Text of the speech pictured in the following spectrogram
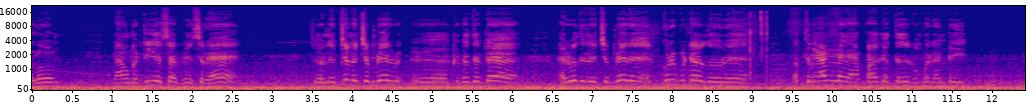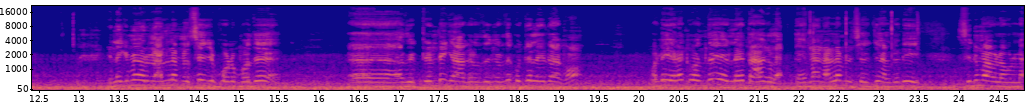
ஹலோ நான் உங்கள் டிஎஸ்ஆர் பேசுகிறேன் ஸோ லட்சம் லட்சம் பேர் கிட்டத்தட்ட அறுபது லட்சம் பேர் குறிப்பிட்ட அது ஒரு பத்து நாளில் பார்க்கறது ரொம்ப நன்றி. இன்றைக்குமே ஒரு நல்ல மெசேஜ் போடும்போது அது ட்ரெண்டிங் ஆகிறதுங்கிறது கொஞ்சம் லேட் ஆகும். பட் எனக்கு வந்து லேட் ஆகலை. ஏன்னா நல்ல மெசேஜ் ஆல்ரெடி சினிமாவில் உள்ள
